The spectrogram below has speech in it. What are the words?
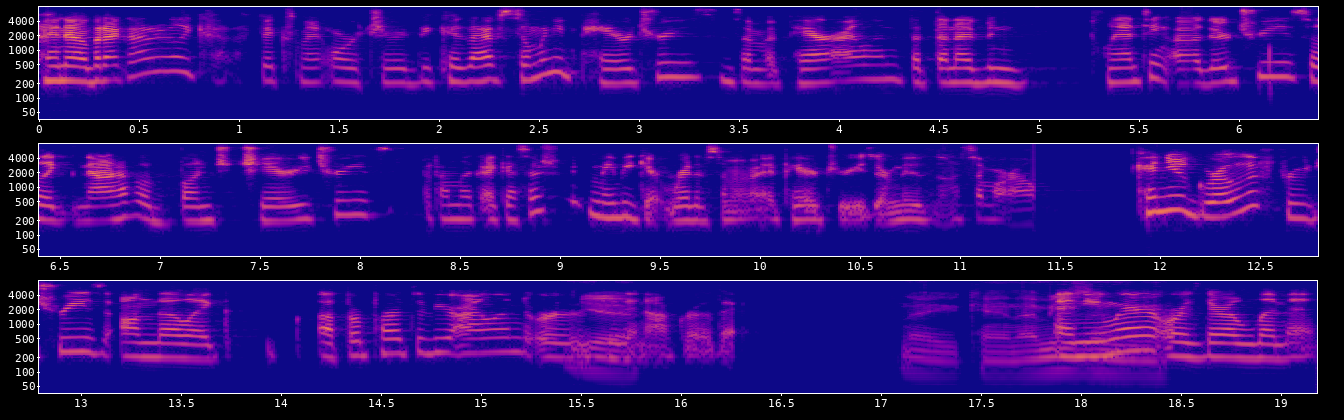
I know, but I gotta like fix my orchard because I have so many pear trees since I'm a pear island. But then I've been planting other trees, so like now I have a bunch of cherry trees. But I'm like, I guess I should maybe get rid of some of my pear trees or move them somewhere else. Can you grow the fruit trees on the like upper parts of your island, or Yeah. do they not grow there No, you can. I'm anywhere, using the- or is there a limit?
